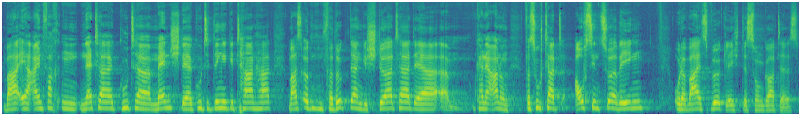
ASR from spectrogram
war er einfach ein netter, guter Mensch, der gute Dinge getan hat, war es irgendein Verrückter, ein Gestörter, der, ähm, keine Ahnung, versucht hat, Aufsehen zu erregen. Oder war es wirklich der Sohn Gottes?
